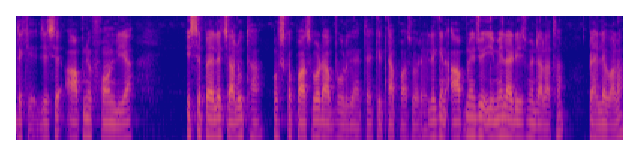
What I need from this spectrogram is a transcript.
देखिए, जैसे आपने फ़ोन लिया, इससे पहले चालू था, उसका पासवर्ड आप भूल गए थे, कितना पासवर्ड है, लेकिन आपने जो ईमेल आईडी इसमें डाला था, पहले वाला,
